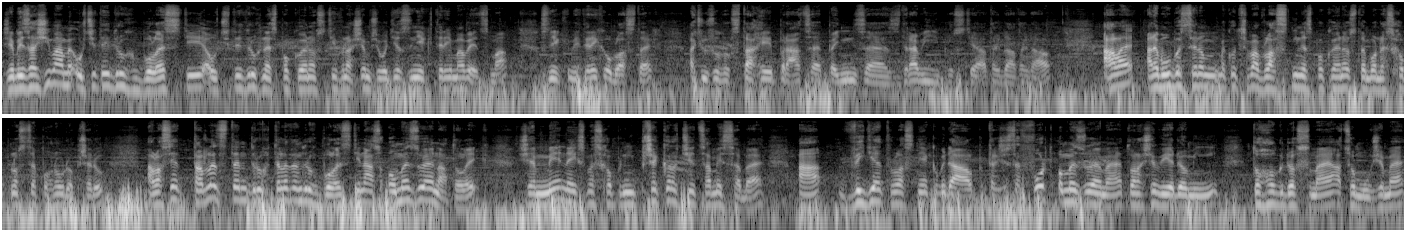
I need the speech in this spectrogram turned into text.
Že my zažíváme určitý druh bolesti a určitý druh nespokojenosti v našem životě s některýma věcma, z něk- v některých oblastech, ať už jsou to vztahy, práce, peníze, zdraví prostě a tak dále, tak dále. Ale, anebo vůbec jenom jako třeba vlastní nespokojenost nebo neschopnost se pohnout dopředu. A vlastně tato ten druh, tenhle ten druh bolesti nás omezuje natolik, že my nejsme schopní překročit sami sebe a vidět vlastně jakoby dál. Takže se furt omezujeme, to naše vědomí, toho, kdo jsme a co můžeme,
